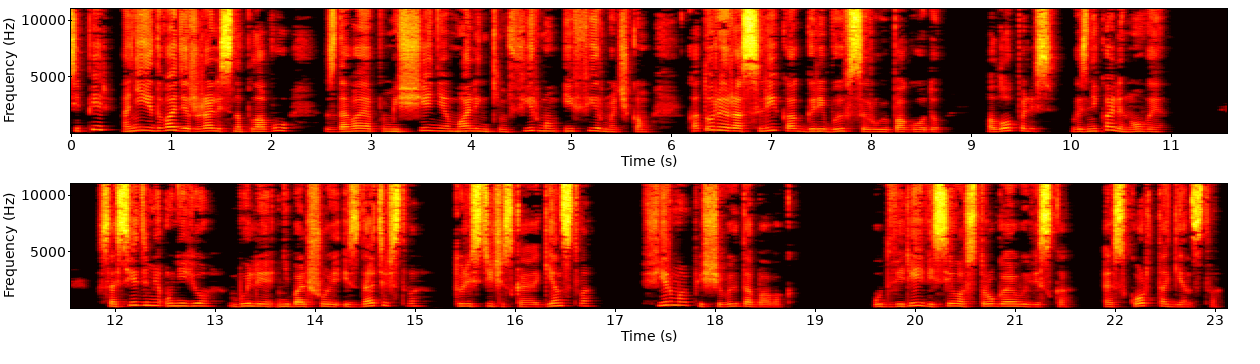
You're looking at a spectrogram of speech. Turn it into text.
Теперь они едва держались на плаву, сдавая помещения маленьким фирмам и фирмочкам, которые росли, как грибы в сырую погоду, лопались, возникали новые. Соседями у нее были небольшое издательство, туристическое агентство, фирма пищевых добавок. У дверей висела строгая вывеска «Эскорт-агентство».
